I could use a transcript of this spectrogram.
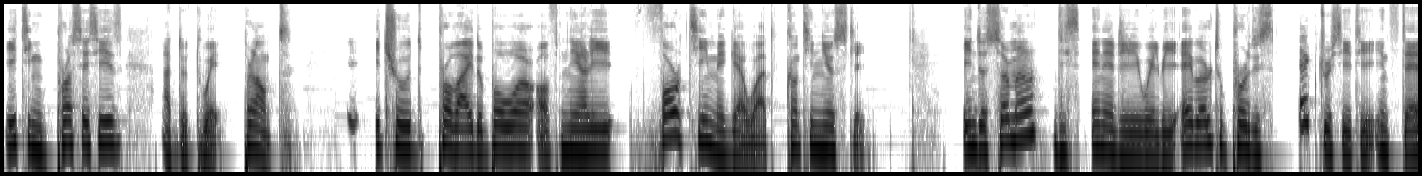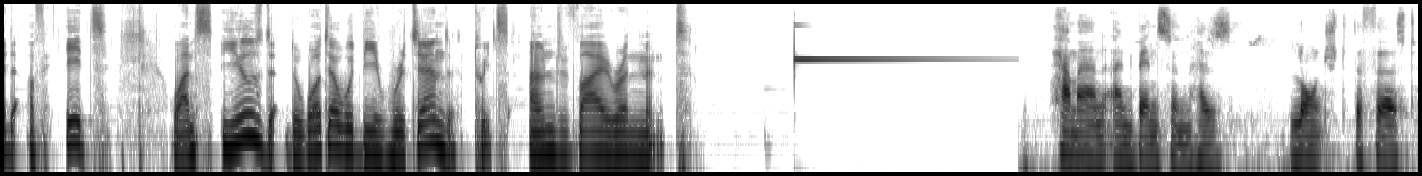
heating processes at the Douai plant. It should provide a power of nearly 40 megawatt continuously. In the summer, this energy will be able to produce electricity instead of heat. Once used, the water would be returned to its environment. Hamann and Benson has launched the first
